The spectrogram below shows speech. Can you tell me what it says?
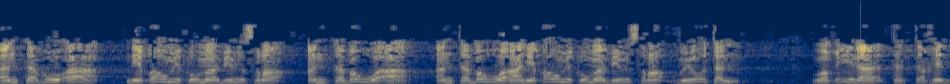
أن تبوأ لقومكما بمصر أن تبوأ أن تبوأ لقومكما بمصر بيوتا. وقيل تتخذ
